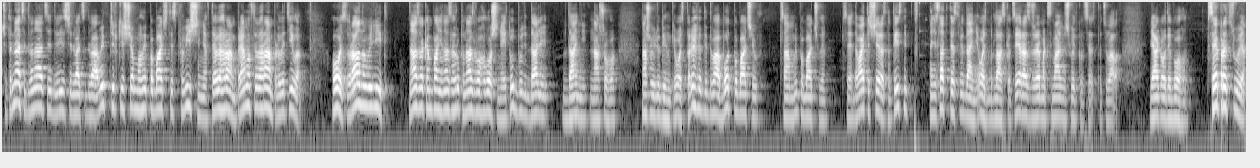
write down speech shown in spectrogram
14.12.2022. Ви тільки що могли побачити сповіщення в Телеграм. Прямо в Телеграм прилетіло. Ось, ура, новий літ. Назва компанії, назва групи, назва оголошення. І тут будуть далі дані нашого, нашої людинки. Ось перегляди 2, бот побачив. Сам ми побачили. Все, давайте ще раз натисніть. Надіслати тестові дані. Ось, будь ласка, в цей раз вже максимально швидко все спрацювало. Дякувати Богу. Все працює.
